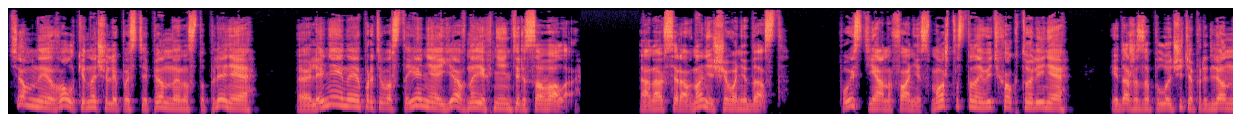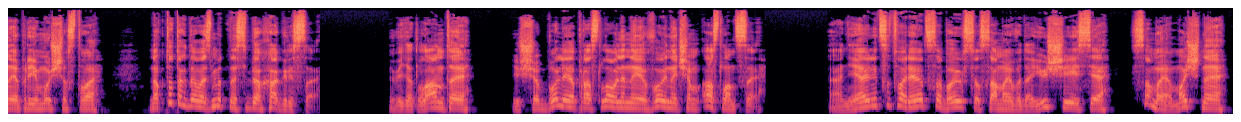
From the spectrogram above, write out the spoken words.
темные волки начали постепенное наступление, а линейное противостояние явно их не интересовало. Оно все равно ничего не даст. Пусть Ян Фанни сможет остановить Хоктулине и даже заполучить определенные преимущества, но кто тогда возьмет на себя Хагриса? Ведь атланты – еще более прославленные воины, чем асланцы. Они олицетворяют собой все самое выдающееся, самое мощное,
